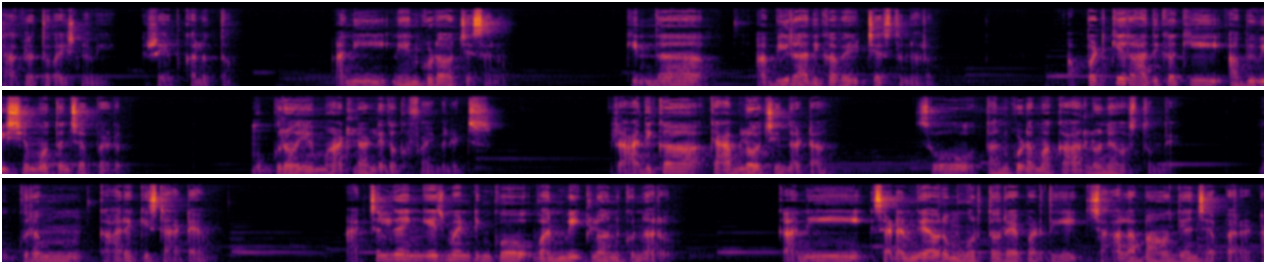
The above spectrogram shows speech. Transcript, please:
జాగ్రత్త వైష్ణవి రేపు కలుద్దాం అని నేను కూడా వచ్చేసాను. కింద అభి రాధిక వెయిట్ చేస్తున్నారు. అప్పటికే రాధికకి అభి విషయం మొత్తం చెప్పాడు. ముగ్గురం ఏం మాట్లాడలేదు ఒక ఫైవ్ మినిట్స్ రాధిక క్యాబ్లో వచ్చిందట. సో తను కూడా మా కారులోనే వస్తుంది. ముగ్గురం కార్ ఎక్కి స్టార్ట్ అయ్యాం. యాక్చువల్గా ఎంగేజ్మెంట్ ఇంకో వన్ వీక్లో అనుకున్నారు. కానీ సడన్గా ఎవరు ముహూర్తం రేపటిది చాలా బాగుంది అని చెప్పారట.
